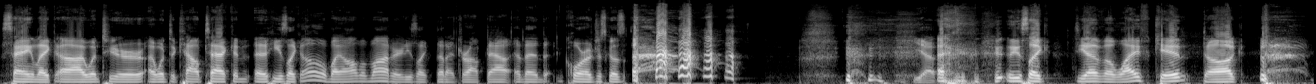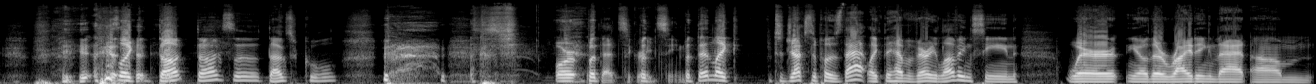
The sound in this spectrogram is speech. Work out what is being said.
saying like, uh, "I went to your, I went to Caltech," and, and he's like, "Oh, my alma mater," and he's like, "Then I dropped out," and then Quorra just goes, yeah. he's like, "Do you have a wife, kid, dog?" he's like, "Dog, dogs, uh, dogs are cool." or, but That's a great but, scene. But then, like to juxtapose that, like they have a very loving scene where you know they're riding that um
